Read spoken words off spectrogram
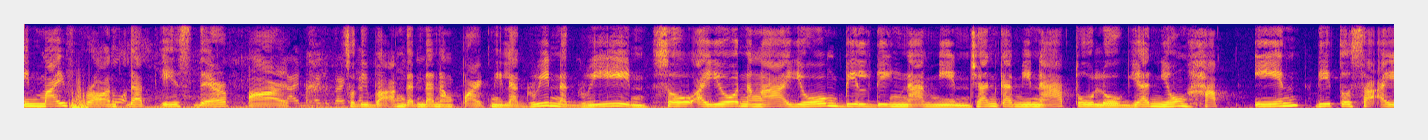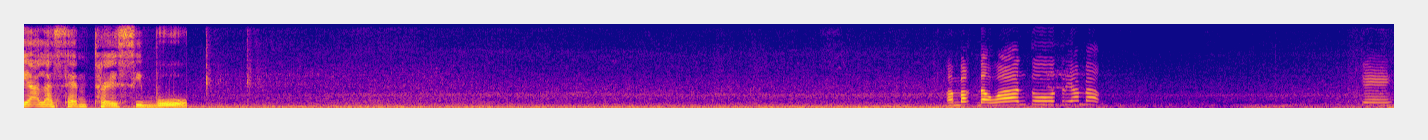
in my front that is their park. So 'di ba ang ganda ng park nila, green na green. So ayun na nga yung building namin. Diyan kami natulog. Yan yung Hop In dito sa Ayala Center, Cebu. Ambak daw. One, two, three, ambak. Okay.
